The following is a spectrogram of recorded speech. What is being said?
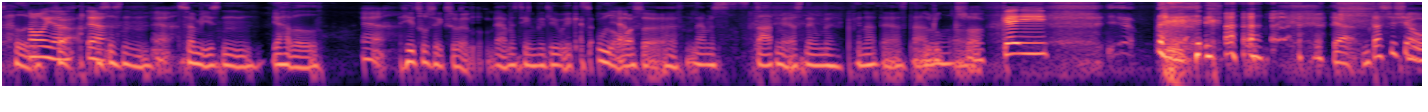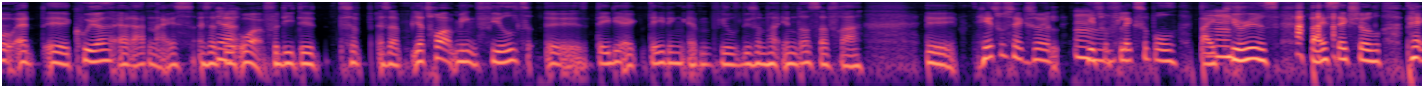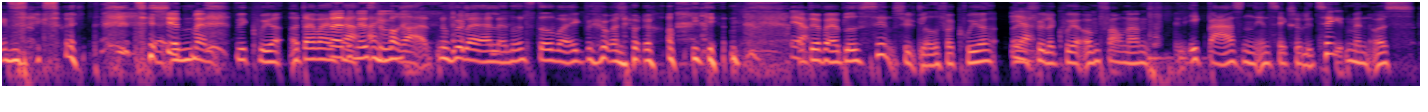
havde det Nå, ja, før. ja, Altså sådan, ja. som i sådan, jeg har været Ja. heteroseksuel nærmest hele mit liv. Ikke? Altså udover Ja. så at nærmest starte med at snæve med kvinder, Nu er startede. du og- så gay. Ja, men der synes jeg Ja. jo, at øh, queer er ret nice. Altså Ja. det ord, fordi det... Så, altså, jeg tror, min field, øh, dating, dating-appen field, ligesom har ændret sig fra øh, heteroseksuel, mm. Mm. heteroflexible, bi-curious, bisexual, panseksuel, til Shit, mand. med queer. Og der var jeg Hvad er sådan det her, næste ej, hvor uge?" rart. Nu føler jeg, at jeg landet et sted, hvor jeg ikke behøver at lave det om igen. Ja. Og derfor er jeg blevet sindssygt glad for queer. Og Ja. jeg føler, at queer omfavner ikke bare sådan en seksualitet, men også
